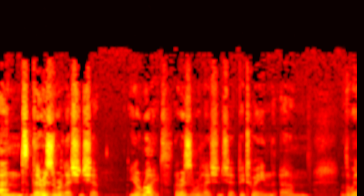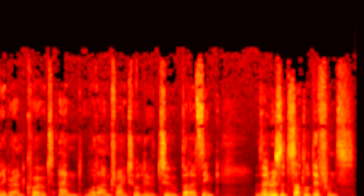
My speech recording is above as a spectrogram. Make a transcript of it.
and there is a relationship. You're right. There is a relationship between um, the Winogrand quote and what I'm trying to allude to. But I think there is a subtle difference,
